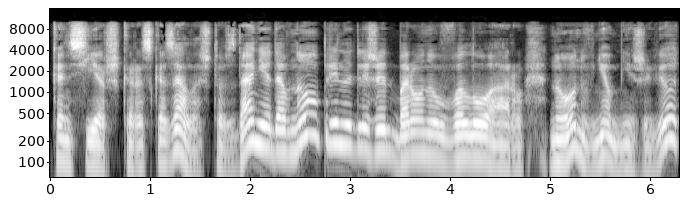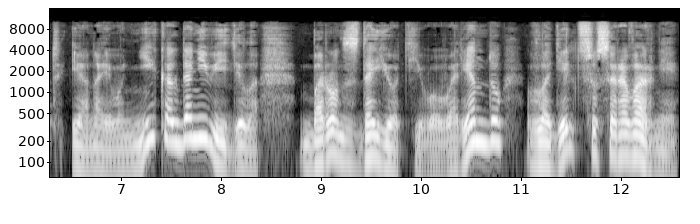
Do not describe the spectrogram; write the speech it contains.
Консьержка рассказала, что здание давно принадлежит барону Валуару, но он в нем не живет, и она его никогда не видела. Барон сдает его в аренду владельцу сыроварни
